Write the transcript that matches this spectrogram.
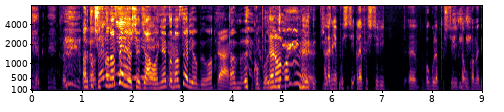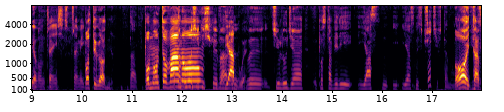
Ale to wszystko na serio Nie, się nie, działo, nie? To Tak. na serio było. Tak. Tam Komputerowo? Nie. Ale nie puści, ale puścili, e, w ogóle puścili tą komediową część, przynajmniej Po tygodniu. Tak. Ogóle Pomontowano jakiś chyba, y, ci ludzie postawili jasny, jasny sprzeciw temu. Oj, tak,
